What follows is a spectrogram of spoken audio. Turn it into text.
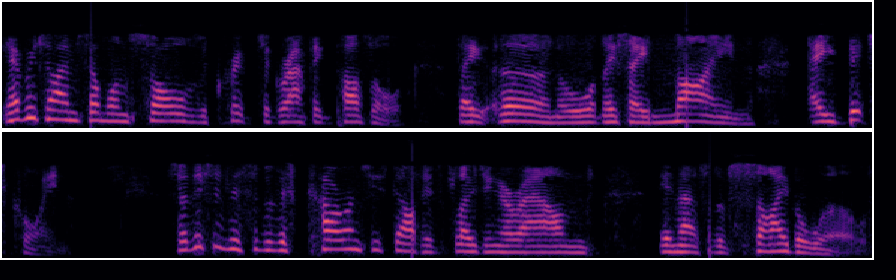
every time someone solves a cryptographic puzzle, they earn or what they say mine a Bitcoin. So this is this sort of this currency started floating around in that sort of cyber world.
